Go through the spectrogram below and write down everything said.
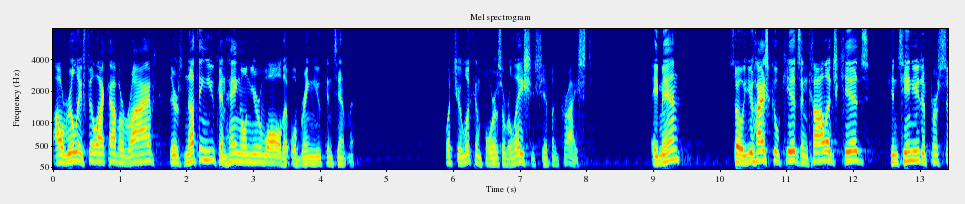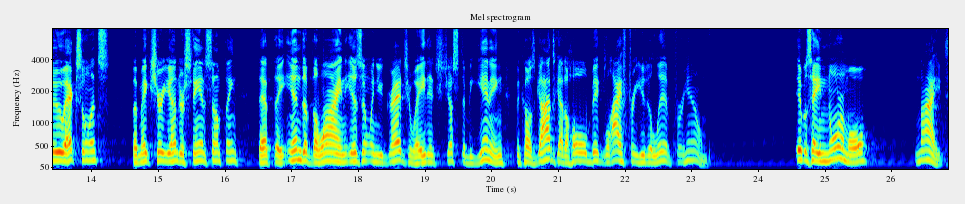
I'll really feel like I've arrived, there's nothing you can hang on your wall that will bring you contentment. What you're looking for is a relationship in Christ. Amen? So, you high school kids and college kids, continue to pursue excellence, but make sure you understand something that the end of the line isn't when you graduate, it's just the beginning because God's got a whole big life for you to live for Him. It was a normal night.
